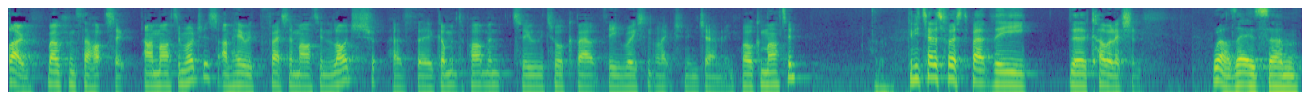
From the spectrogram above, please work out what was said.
Hello, welcome to the Hot Seat. I'm Martin Rogers. I'm here with Professor Martin Lodge of the Government Department to talk about the recent election in Germany. Welcome, Martin. Hello. Can you tell us first about the, the coalition? Well, there's, um,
